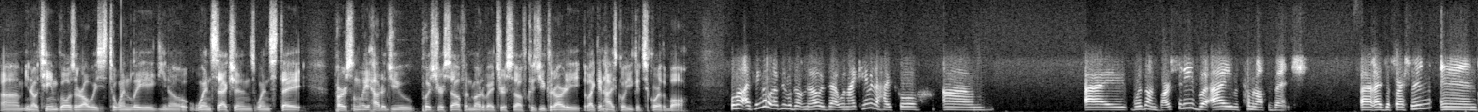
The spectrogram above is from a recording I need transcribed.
um, you know, team goals are always to win league, you know, win sections, win state. personally, how did you push yourself and motivate yourself? Because you could already, like in high school, you could score the ball. Well, I think a lot of people don't know is that when I came into high school, um, I was on varsity, but I was coming off the bench uh, as a freshman, and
